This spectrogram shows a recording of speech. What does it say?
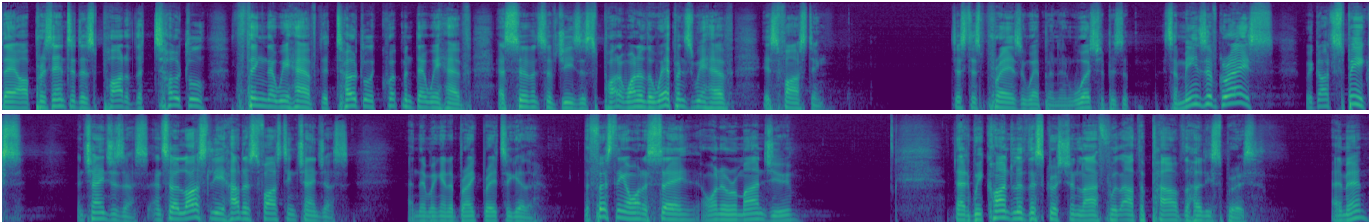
They are presented as part of the total thing that we have, the total equipment that we have as servants of Jesus. Part of, one of the weapons we have is fasting. Just as prayer is a weapon and worship is a, it's a means of grace where God speaks and changes us. And so, lastly, how does fasting change us? And then we're going to break bread together. The first thing I want to say, I want to remind you that we can't live this Christian life without the power of the Holy Spirit. Amen?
